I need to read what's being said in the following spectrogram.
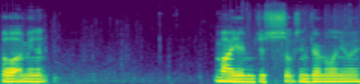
But I mean, my aim just sucks in general anyway.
